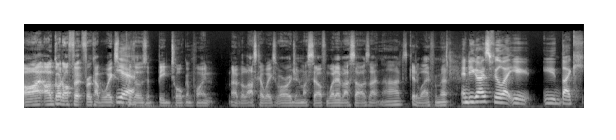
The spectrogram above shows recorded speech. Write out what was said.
Oh, I, I got off it for a couple of weeks Yeah. because it was a big talking point over the last couple of weeks of Origin myself and whatever. So I was like, nah, just get away from it. And do you guys feel like you you like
